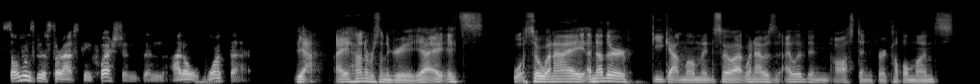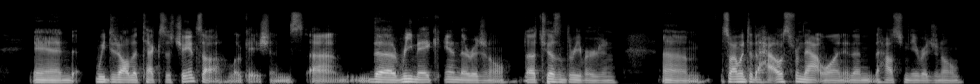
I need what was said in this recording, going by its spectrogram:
someone's going to start asking questions and i don't mm-hmm. want that. Yeah i 100% agree. Yeah it's so when I another geek out moment. So I, when I was I lived in Austin for a couple months, and we did all the Texas Chainsaw locations, um, the remake and the original, the 2003 version. Um, so I went to the house from that one, and then the house from the original.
